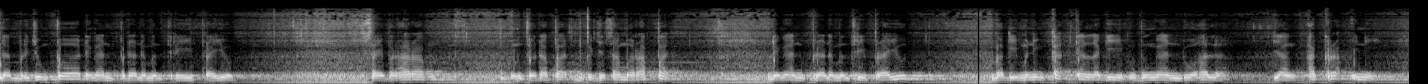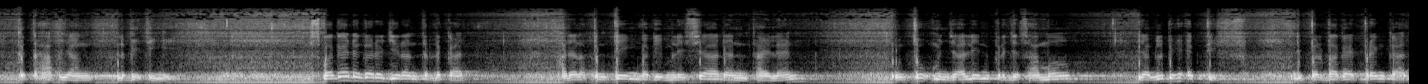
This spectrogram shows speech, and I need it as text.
dan berjumpa dengan Perdana Menteri Prayut. Saya berharap untuk dapat bekerjasama rapat dengan Perdana Menteri Prayut bagi meningkatkan lagi hubungan dua hala yang akrab ini ke tahap yang lebih tinggi. Sebagai negara jiran terdekat, adalah penting bagi Malaysia dan Thailand untuk menjalin kerjasama yang lebih aktif di pelbagai peringkat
